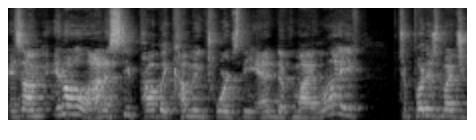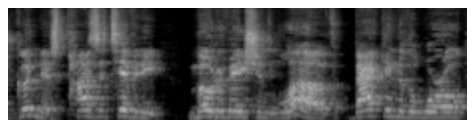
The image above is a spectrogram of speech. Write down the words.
as I'm, in all honesty, probably coming towards the end of my life to put as much goodness, positivity, motivation, love back into the world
